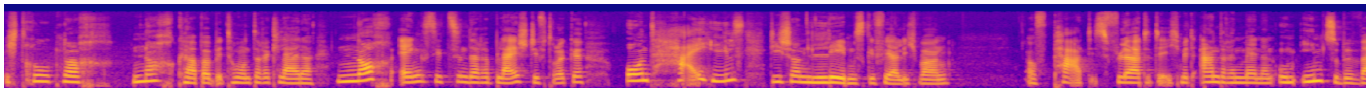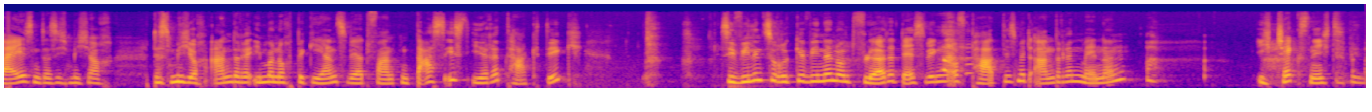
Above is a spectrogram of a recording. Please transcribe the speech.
ich trug noch, noch körperbetontere Kleider, noch eng sitzendere Bleistiftröcke und High Heels, die schon lebensgefährlich waren. Auf Partys flirtete ich mit anderen Männern, um ihm zu beweisen, dass ich mich auch, dass mich auch andere immer noch begehrenswert fanden. Das ist ihre Taktik. Sie will ihn zurückgewinnen und flirtet deswegen auf Partys mit anderen Männern. Ich check's nicht. bin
